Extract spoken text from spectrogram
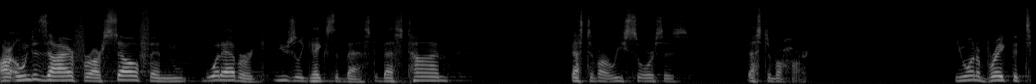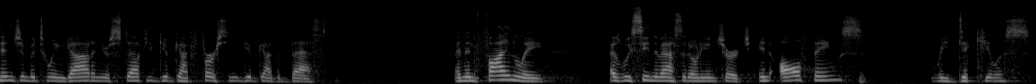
Our own desire for ourself and whatever usually takes the best the best time, best of our resources, best of our heart. You want to break the tension between God and your stuff, you give God first and you give God the best. And then finally, as we see in the Macedonian church, in all things, ridiculous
